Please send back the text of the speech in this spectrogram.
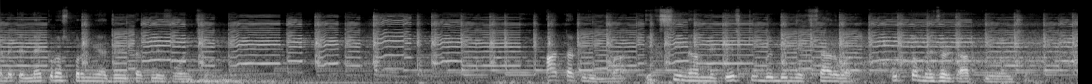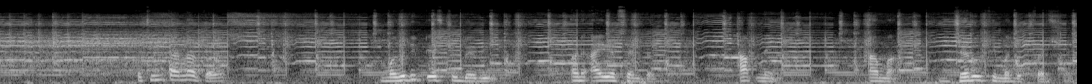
એટલે કે નેક્રોસ્પર્મિયા જેવી તકલીફ હોય છે. આ તકલીફમાં ઇક્સી નામની ટેસ્ટ બેબીની એક સારવાર ઉત્તમ રિઝલ્ટ આપતી હોય છે. તો ચિંતા ન કરો. મધુદીપ ટેસ્ટ બેબી અને આઈએફ સેન્ટર આપને આમાં જરૂરથી મદદ કરશે.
